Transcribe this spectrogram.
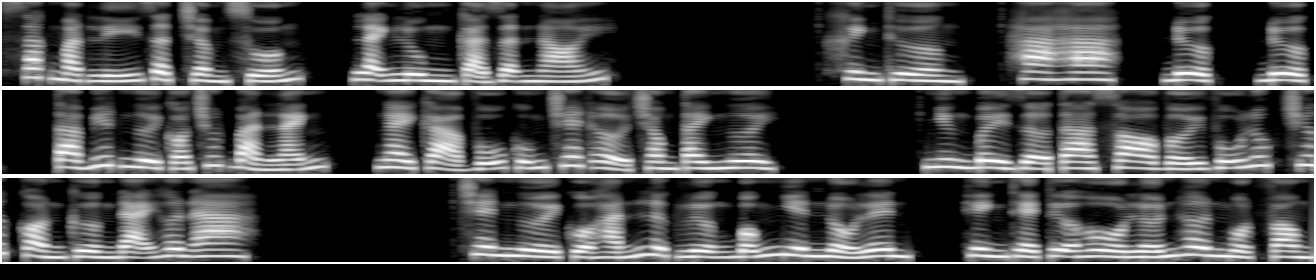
Sắc mặt Lý giật trầm xuống, lạnh lùng cả giận nói. khinh thường, ha ha, được, được, ta biết ngươi có chút bản lãnh, ngay cả Vũ cũng chết ở trong tay ngươi. Nhưng bây giờ ta so với Vũ lúc trước còn cường đại hơn a. Trên người của hắn lực lượng bỗng nhiên nổ lên, hình thể tựa hồ lớn hơn một vòng,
